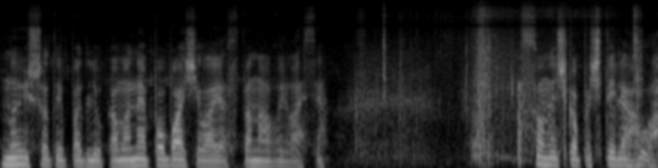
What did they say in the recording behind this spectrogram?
Ну і що ти, падлюка? Мене побачила і остановилася. Сонечко почти лягло.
